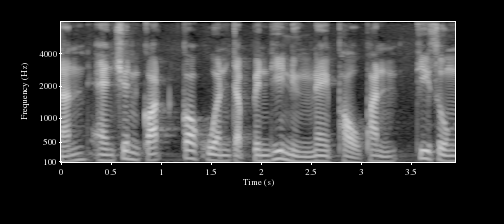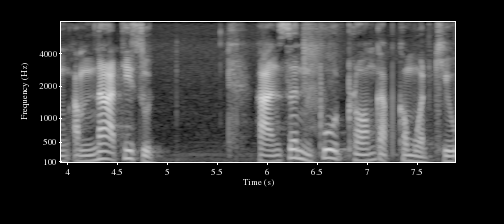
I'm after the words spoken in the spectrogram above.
นั้น Ancient God ก็ควรจะเป็นที่หนึ่งในเผ่าพันธุ์ที่ทรงอำนาจที่สุด หานเซินพูดพร้อมกับขมวดคิ้ว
